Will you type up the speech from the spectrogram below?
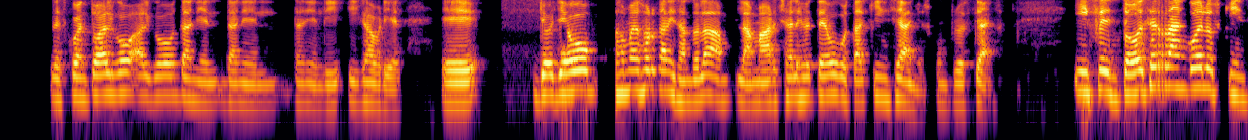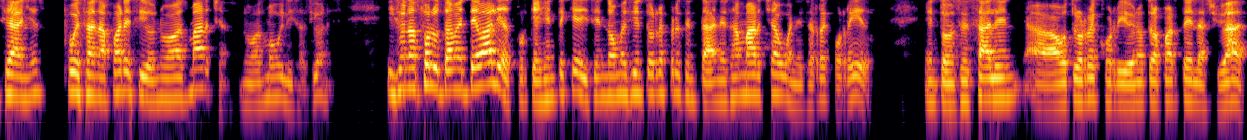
Les cuento algo, algo Daniel, Daniel, Daniel y, Gabriel. Eh, yo llevo más o menos organizando la, la marcha LGBT de Bogotá 15 años, cumplió este año. Y en todo ese rango de los 15 años, pues han aparecido nuevas marchas, nuevas movilizaciones. Y son absolutamente válidas, porque hay gente que dice, no me siento representada en esa marcha o en ese recorrido. Entonces salen a otro recorrido en otra parte de la ciudad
